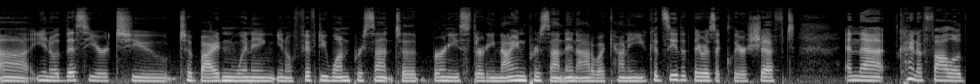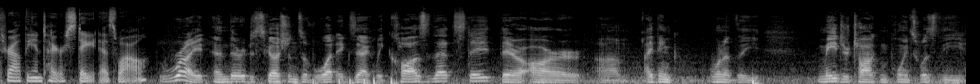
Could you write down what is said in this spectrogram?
uh, you know, this year to to Biden winning, you know, 51% to Bernie's 39% in Ottawa County, you could see that there was a clear shift and that kind of followed throughout the entire state as well. Right, and there are discussions of what exactly caused that state. There are, um, I think, one of the major talking points was the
